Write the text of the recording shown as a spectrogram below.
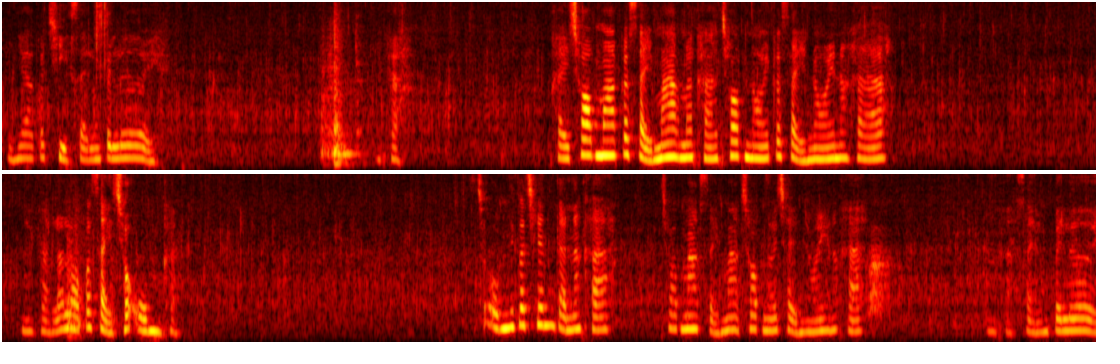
คุณย่าก็ฉีกใส่ลงไปเลยนะคะใครชอบมากก็ใส่มากนะคะ ชอบน้อยก็ใส่น้อยนะคะนะคะแล้วเราก็ใส่ชะอมค่ะชะอมนี่ก็เช่นกันนะคะ ชอบมากใส่มากชอบน้อยใส่น้อยนะคะนะคะ ใส่ลงไปเลย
